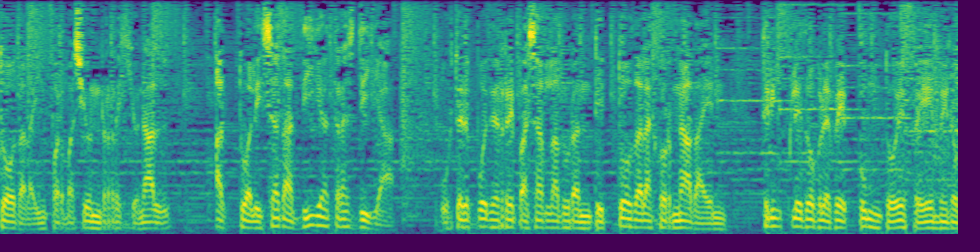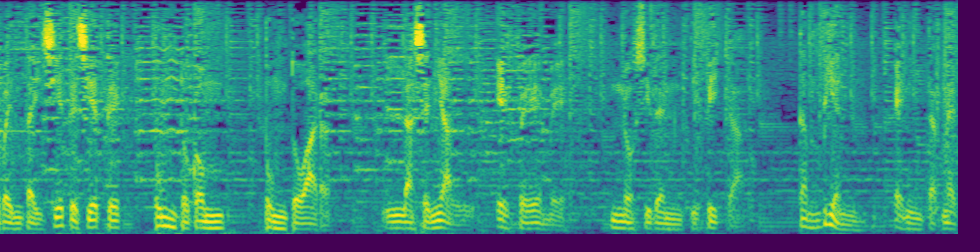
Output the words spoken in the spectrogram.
Toda la información regional actualizada día tras día. Usted puede repasarla durante toda la jornada en www.fm977.com.ar. La señal FM nos identifica también en Internet.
